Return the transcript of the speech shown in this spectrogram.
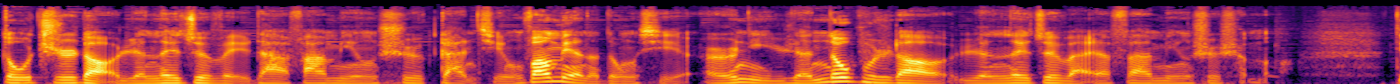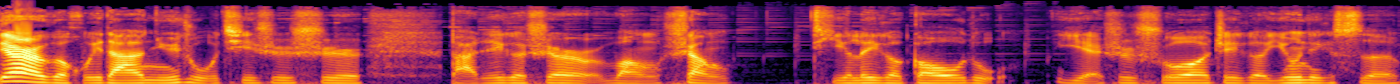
都知道人类最伟大发明是感情方面的东西，而你人都不知道人类最伟大的发明是什么。第二个回答，女主其实是把这个事儿往上提了一个高度，也是说这个 Unix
